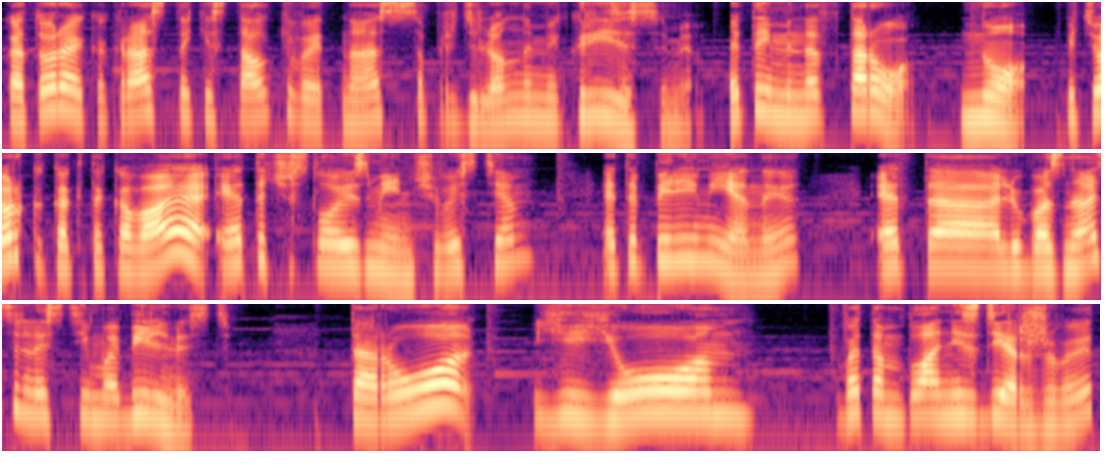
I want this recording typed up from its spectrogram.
которая как раз-таки сталкивает нас с определенными кризисами. Это именно второе. Но пятерка как таковая — это число изменчивости, это перемены, это любознательность и мобильность. Таро ее в этом плане сдерживает,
